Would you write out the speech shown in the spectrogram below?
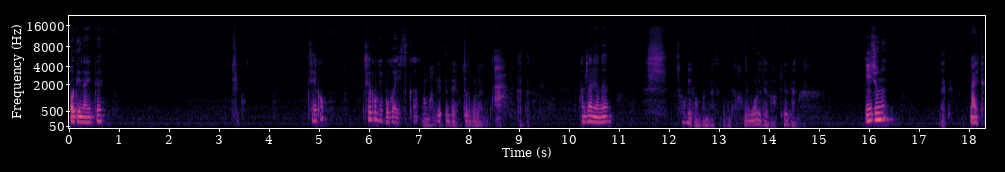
어디 나이트? 칠곡 칠곡? 칠곡에 뭐가 있을까? 아마 한게 있던데요. 저도 몰랐는데 아. 갔다가 3, 4년은 소개로 만났을 겁니다. 너무 오래돼가 기억이 안 나. 2주는 나이트 나이트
